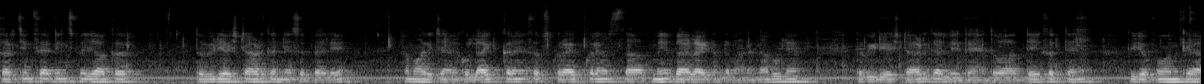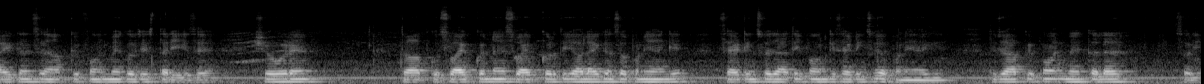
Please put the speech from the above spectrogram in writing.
सर्चिंग सेटिंग्स पे जाकर तो वीडियो स्टार्ट करने से पहले हमारे चैनल को लाइक करें सब्सक्राइब करें और साथ में बेल आइकन दबाना ना भूलें। तो वीडियो स्टार्ट कर लेते हैं। तो आप देख सकते हैं कि जो फ़ोन के आइकन्स हैं, आपके फ़ोन में कुछ इस तरीके से शो हो रहे हैं। तो आपको स्वाइप करना है स्वाइप करते ही ऑल आइकन्स ओपन आएँगे। सेटिंग्स पे जाते ही फ़ोन की सेटिंग्स भी ओपन आएगी। तो जो आपके फ़ोन में colour sorry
